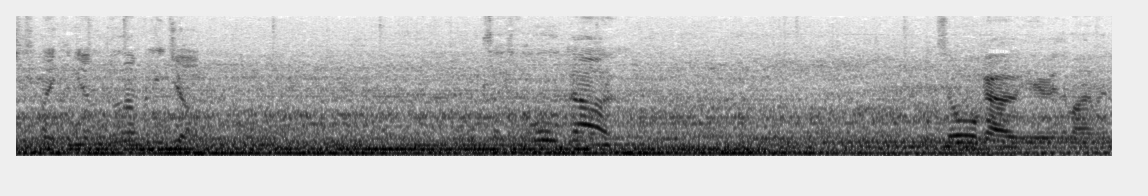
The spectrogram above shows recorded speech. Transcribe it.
just making a lovely job. So it's all go. It's all go here at the moment.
